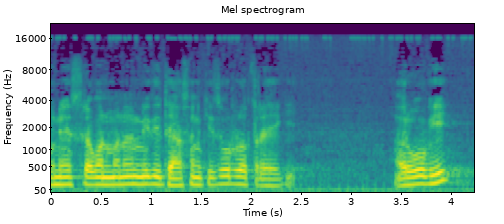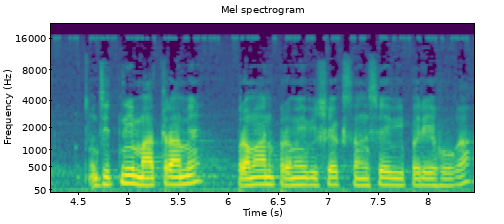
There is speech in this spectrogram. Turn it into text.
उन्हें श्रवण मनन निधि ध्यान की ज़रूरत रहेगी। और वो भी जितनी मात्रा में प्रमाण प्रमेय विषयक संशय विपर्य होगा,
